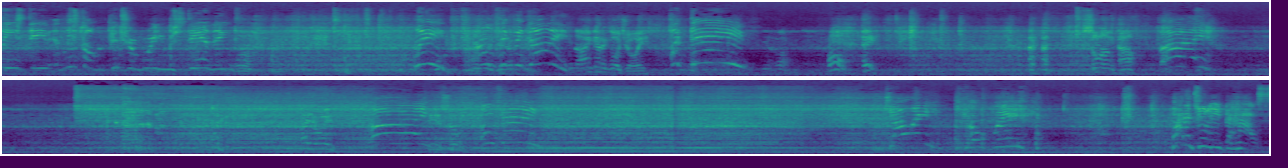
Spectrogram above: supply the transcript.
Please, Dave. At least I'll have a picture of gotta go, Joey. But Dave! Oh, hey. so long, pal. Bye. Bye, Joey. Bye. See you soon. Okay. Joey! Joey! Why did you leave the house?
